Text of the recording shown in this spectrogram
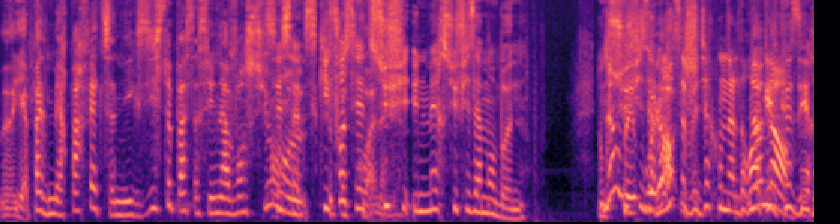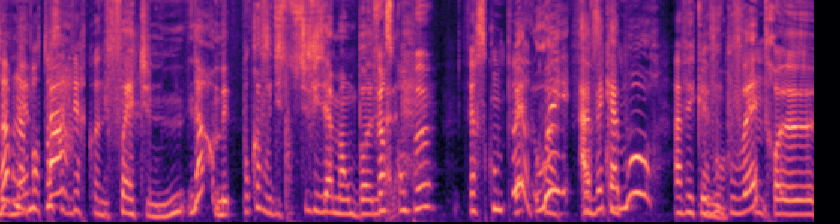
Euh, Il n'y a pas de mère parfaite, ça n'existe pas. Ça, c'est une invention. Ça. euh, Ce qu'il faut, c'est être une mère suffisamment bonne. Donc Non, mais- suffisamment, alors- ça veut dire qu'on a le droit Non, à quelques non, erreurs. L'important, c'est de les Il reconnaître. faut être une. Non, mais pourquoi vous dites suffisamment bonne? Faire ce qu'on peut. Faire ce qu'on peut. Ben. Oui, avec amour. Avec amour. vous pouvez Mm. être euh,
